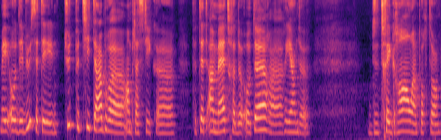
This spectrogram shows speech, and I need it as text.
Mais au début, c'était une toute petite arbre euh, en plastique, euh, peut-être un mètre de hauteur, euh, rien de, de très grand ou important.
